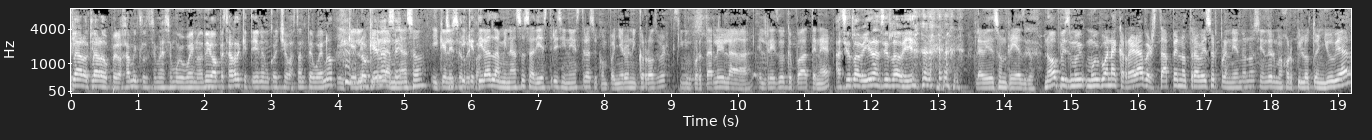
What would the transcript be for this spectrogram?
claro, claro, pero Hamilton se me hace muy bueno. Digo, a pesar de que tiene un coche bastante bueno, Y que le lo que tira él hace, laminazo y que, sí le, y que tira laminazos a diestra y siniestra a su compañero Nico Rosberg sin importarle la, el riesgo que pueda tener. Así es la vida, así es la vida. La vida es un riesgo. No, pues muy muy buena carrera. Verstappen otra vez sorprendiéndonos siendo el mejor piloto en lluvia,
